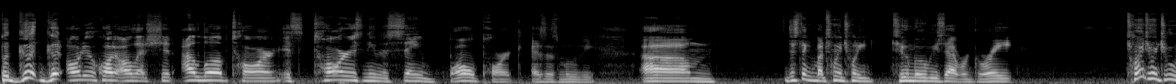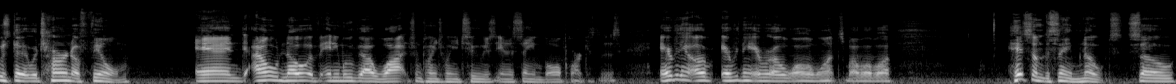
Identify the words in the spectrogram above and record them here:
but good, good audio quality, all that shit. I love Tar. It's Tar isn't even the same ballpark as this movie. Um, just think about 2022 movies that were great. 2022 was the return of film. And I don't know if any movie I watched from 2022 is in the same ballpark as this. Everything, everything, everywhere, all at once, blah blah blah, hit some of the same notes. So,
